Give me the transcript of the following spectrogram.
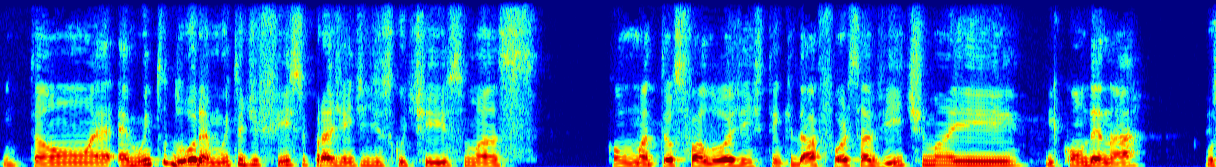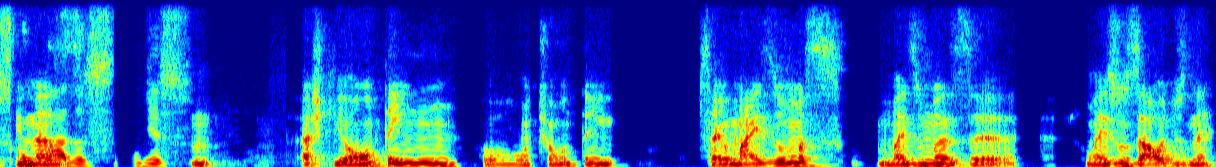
Então é, é muito duro, é muito difícil para a gente discutir isso, mas como o Matheus falou, a gente tem que dar força à vítima e, e condenar os culpados nas, disso. Hum, acho que ontem ou ontem, ontem saiu mais umas, mais umas, uh, mais uns áudios, né?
